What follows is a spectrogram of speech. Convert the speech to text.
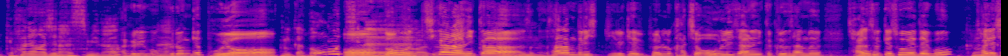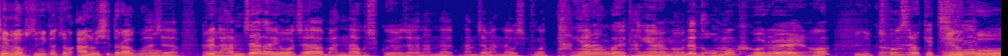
그렇게 환영하진 않습니다. 아 그리고 네. 그런 게 보여. 그러니까 너무 어, 티네. 너무 맞아, 맞아. 티가 나니까 음. 사람들이 이렇게 별로 같이 어울리지 않으니까 그런 사람들 자연스럽게 소외되고 그러니까. 자기가 재미없으니까 좀 안 오시더라고. 맞아요. 그 네. 남자가 여자 만나고 싶고 여자가 남나, 남자 만나고 싶은 건 당연한 거예요. 당연한 거. 근데 너무 그거를 어? 그러니까. 촌스럽게 대놓고.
